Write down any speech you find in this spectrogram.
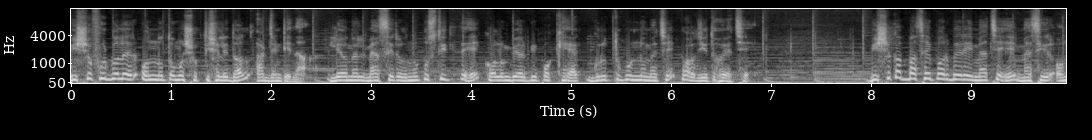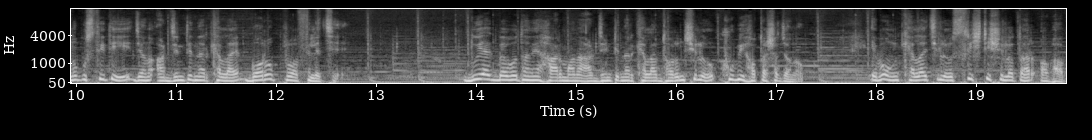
বিশ্ব ফুটবলের অন্যতম শক্তিশালী দল আর্জেন্টিনা। লিওনেল মেসির অনুপস্থিতিতে কলম্বিয়ার বিপক্ষে এক গুরুত্বপূর্ণ ম্যাচে পরাজিত হয়েছে। বিশ্বকাপ বাছাই পর্বের এই ম্যাচে মেসির অনুপস্থিতি যেন আর্জেন্টিনার খেলায় বড় প্রভাব ফেলেছে। দুই এক ব্যবধানে হার মানা আর্জেন্টিনার খেলার ধরন ছিল খুবই হতাশাজনক এবং খেলায় ছিল সৃষ্টিশীলতার অভাব।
